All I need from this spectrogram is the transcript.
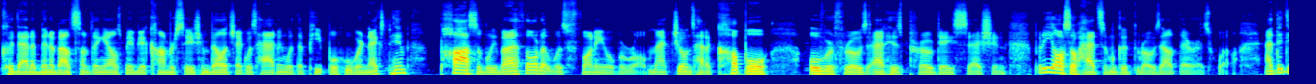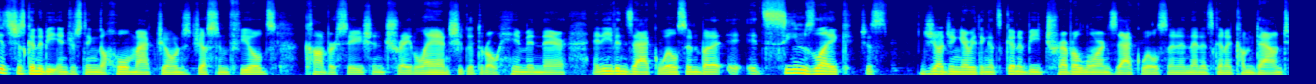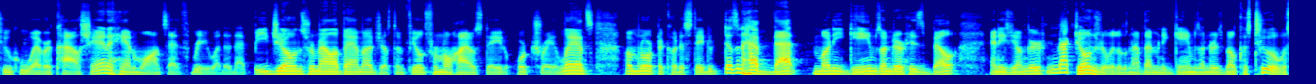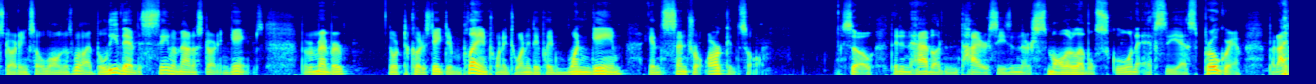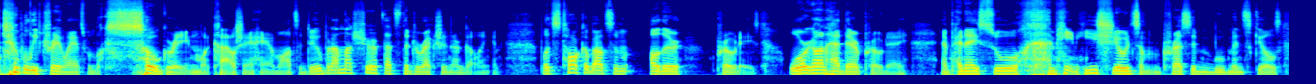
could that have been about something else? Maybe a conversation Belichick was having with the people who were next to him? Possibly, but I thought it was funny overall. Mac Jones had a couple overthrows at his pro day session, but he also had some good throws out there as well. I think it's just going to be interesting the whole Mac Jones, Justin Fields conversation. Trey Lance, you could throw him in there, and even Zach Wilson, but it, it seems like just judging everything, it's going to be Trevor Lawrence, Zach Wilson, and then it's going to come down to whoever Kyle Shanahan wants at three, whether that be Jones from Alabama, Justin Fields from Ohio State, or Trey Lance from North Dakota State, who doesn't have that many games under his belt, and he's younger. Mac Jones really doesn't have that many games under his belt because Tua was starting so long as well. I believe they have the same amount of starting games. But remember, North Dakota State didn't play in 2020. They played one game against Central Arkansas. So they didn't have an entire season. They're a smaller level school and an FCS program. But I do believe Trey Lance would look so great in what Kyle Shanahan wants to do, but I'm not sure if that's the direction they're going in. But let's talk about some other pro days. Oregon had their pro day, and Penei Sewell, I mean, he showed some impressive movement skills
